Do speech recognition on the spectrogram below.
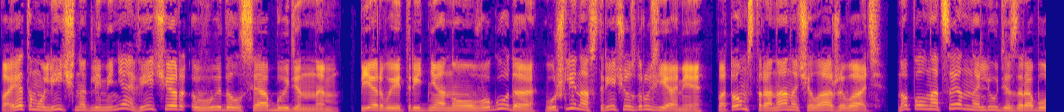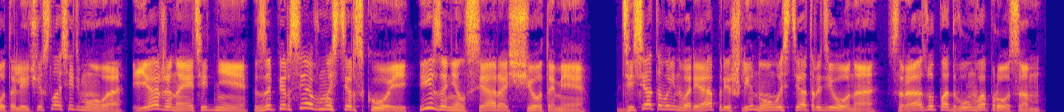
поэтому лично для меня вечер выдался обыденным. Первые три дня Нового года ушли на встречу с друзьями, потом страна начала оживать. Но полноценно люди заработали числа седьмого. Я же на эти дни заперся в мастерской и занялся расчетами. 10 января пришли новости от Родиона, сразу по двум вопросам.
